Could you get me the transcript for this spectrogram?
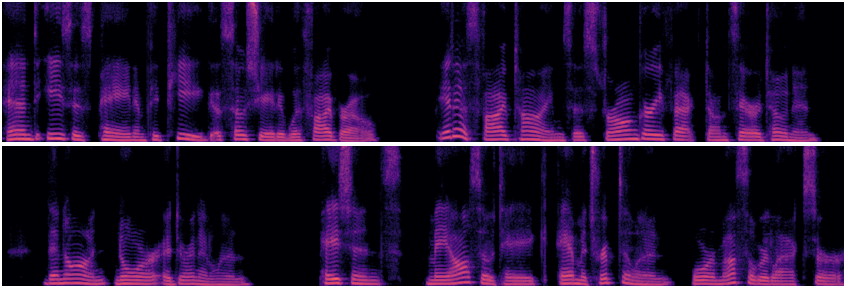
and eases pain and fatigue associated with fibro. It has five times a stronger effect on serotonin than on noradrenaline. Patients may also take amitriptyline or muscle relaxer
